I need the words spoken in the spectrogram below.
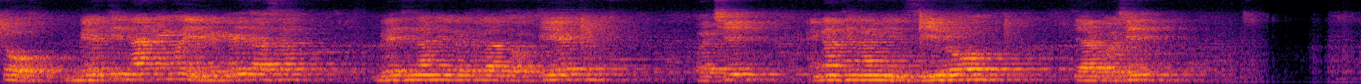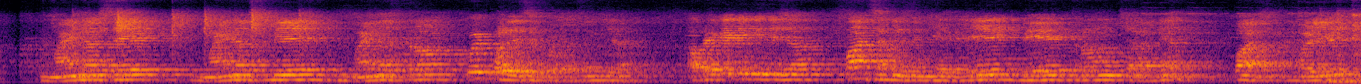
તો બેથી નાની હોય એવી કઈ થશે? બેથી નાની એટલે તો એક, પછી એનાથી નાની 0 ત્યાર પછી માઇનસ 1 માઇનસ 2 માઇનસ 3 કોઈ ફળે છે કોઈ સંખ્યા. આપણે કેટલી લીધી છે? પાંચ અંકી સંખ્યા 1 2 3 4 અને 5 મળીએ.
